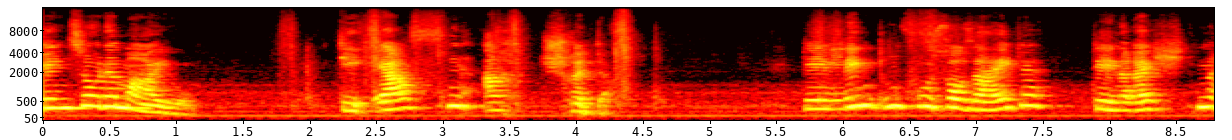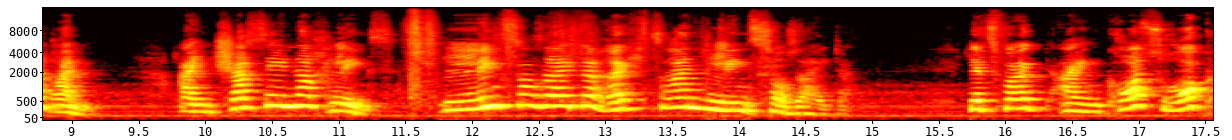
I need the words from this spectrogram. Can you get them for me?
Cinco de Mayo. Die ersten acht Schritte. Den linken Fuß zur Seite, den rechten ran. Ein Chassis nach links. Links zur Seite, rechts ran, links zur Seite. Jetzt folgt ein Cross-Rock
